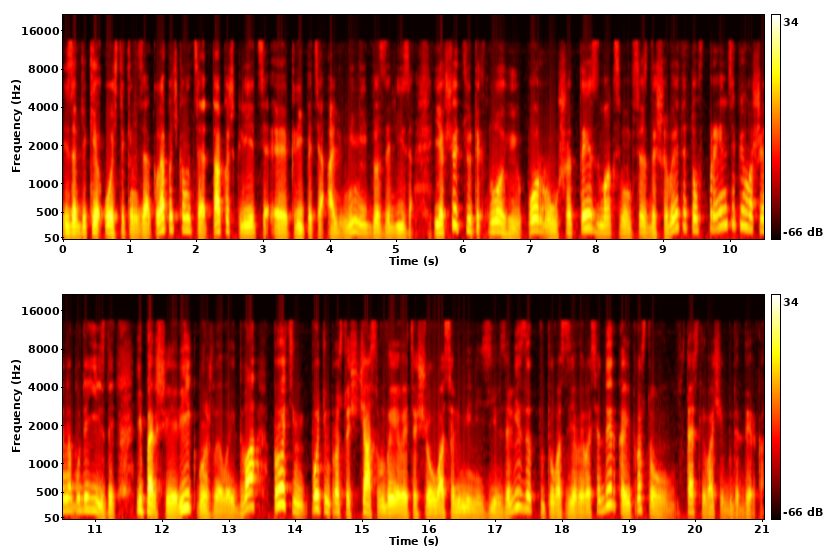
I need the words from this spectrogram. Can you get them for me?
І завдяки ось таким заклепочкам це також кліється, е, кріпиться алюміній до заліза. І якщо цю технологію порушити, з максимум все здешевити, то в принципі машина буде їздити. І перший рік, можливо, і два. Потім, потім просто з часом виявиться, що у вас алюміній з'їв залізо, тут у вас з'явилася дирка, і просто в Теслі вашій буде дирка.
